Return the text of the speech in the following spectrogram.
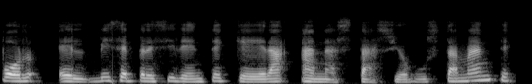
por el vicepresidente que era Anastasio Bustamante,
